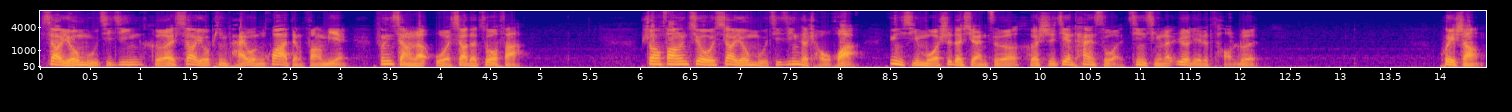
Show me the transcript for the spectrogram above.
校友母基金和校友品牌文化等方面，分享了我校的做法。双方就校友母基金的筹划。运行模式的选择和实践探索进行了热烈的讨论。会上，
